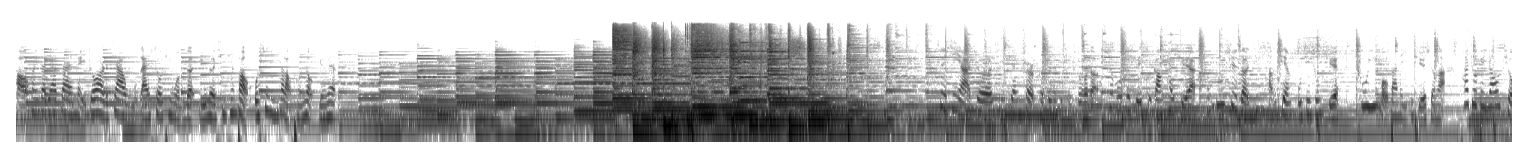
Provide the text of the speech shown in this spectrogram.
好，欢迎大家在每周二的下午来收听我们的娱乐新鲜报，我是你们的老朋友圆圆。刚开学，成都市的金堂县福星中学。初一某班的一个学生啊，他就被要求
